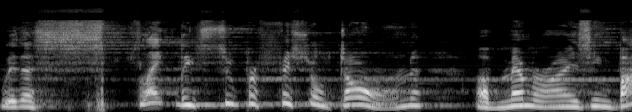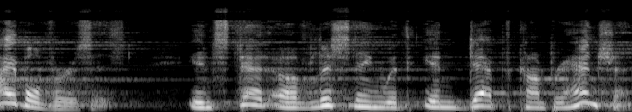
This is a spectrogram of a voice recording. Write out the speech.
with a slightly superficial tone of memorizing Bible verses instead of listening with in depth comprehension.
